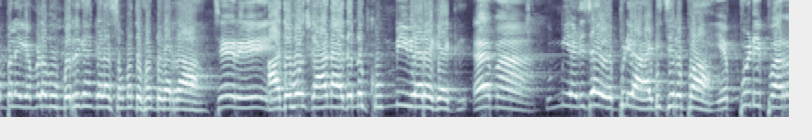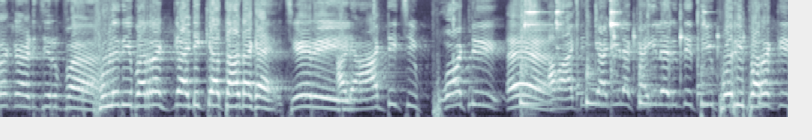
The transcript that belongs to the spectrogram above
தன்னுடைய உடம்புல எவ்வளவு மிருகங்களை சுமந்து கொண்டு வர்றா? சரி. அதுவும் காணாதுன்னு கும்மி வேற கேக்கு. ஆமா கும்மி அடிச்சா எப்படி அடிச்சிருப்பா? எப்படி பறக்க அடிச்சிருப்பா? புழுதி பறக்க அடிக்கா தாடகை. சரி. அடி அடிச்சு போட்டு. அவ அடிக்க அடியில கையில இருந்து தீ பொறி பறக்கு.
